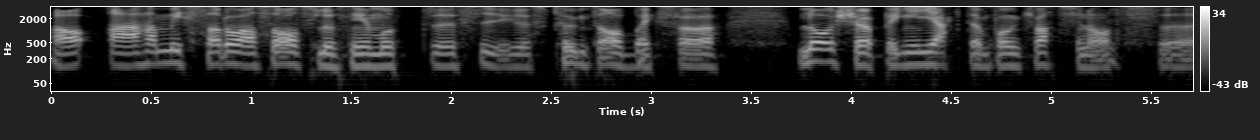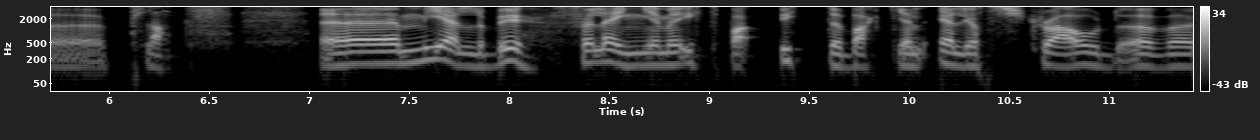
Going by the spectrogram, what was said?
Ja, han missar då alltså avslutningen mot eh, Sirius. Tungt avbräck för Norrköping i jakten på en kvartsfinalsplats. Eh, eh, Mjällby förlänger med ytterbacken Elliot Stroud över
